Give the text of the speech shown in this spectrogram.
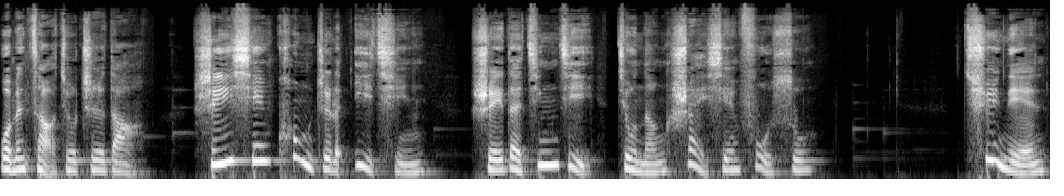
我们早就知道，谁先控制了疫情，谁的经济就能率先复苏。去年，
